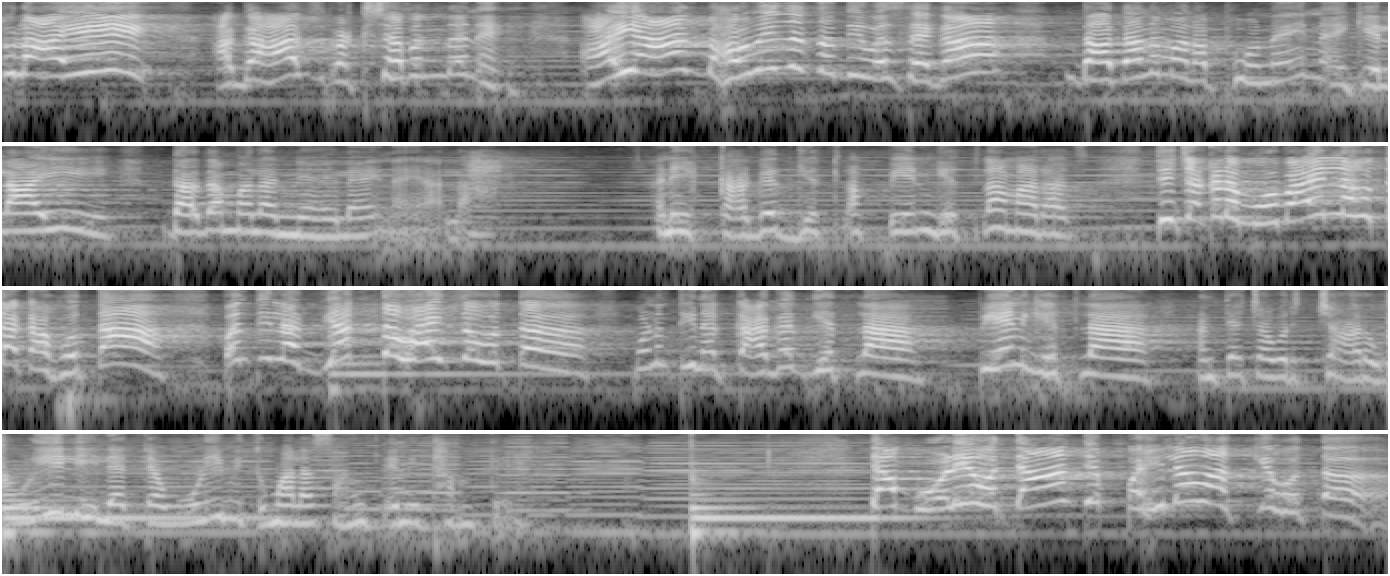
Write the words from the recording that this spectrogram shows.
तुला आई? अगं आज रक्षाबंधन आहे. आई आज भाऊबीजेचा दिवस आहे का? दादानं मला फोनही नाही केला आई. दादा मला न्यायलाही नाही आला. आणि एक कागद घेतला पेन घेतला महाराज. तिच्याकडे मोबाईल नव्हता का? होता. पण तिला व्यक्त व्हायचं होतं. म्हणून तिनं कागद घेतला पेन घेतला आणि त्याच्यावर चार ओळी लिहिल्या. त्या ओळी मी तुम्हाला सांगते मी थांबते. त्या ओळी होत्या ते पहिलं वाक्य होतं.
